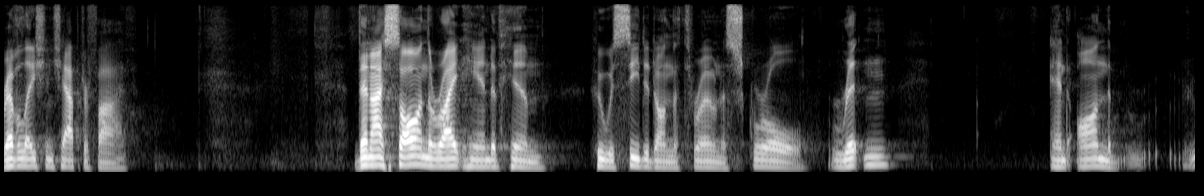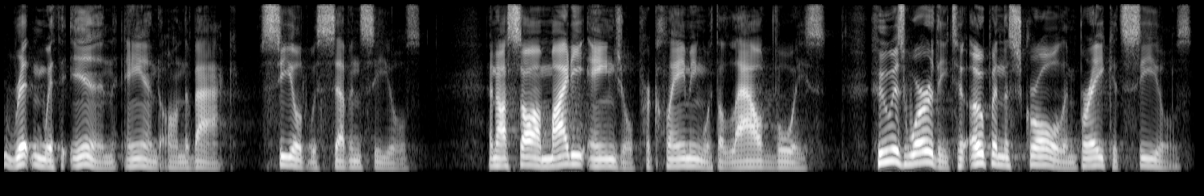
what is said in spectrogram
Revelation chapter 5. Then I saw in the right hand of him who was seated on the throne a scroll written and on the written within and on the back, sealed with seven seals. And I saw a mighty angel proclaiming with a loud voice, Who is worthy to open the scroll and break its seals?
